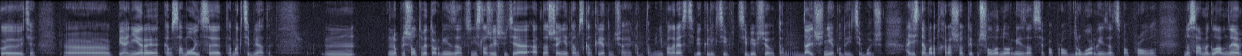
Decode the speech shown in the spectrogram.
эти э, пионеры, комсомольцы, там, октябрята. но пришел ты в эту организацию, не сложились у тебя отношения там с конкретным человеком, там, не понравился тебе коллектив, тебе все, там, дальше некуда идти больше. А здесь, наоборот, хорошо, ты пришел в одну организацию, себя попробовал, в другую организацию попробовал. Но самое главное,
